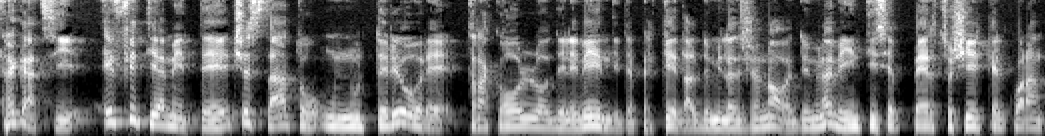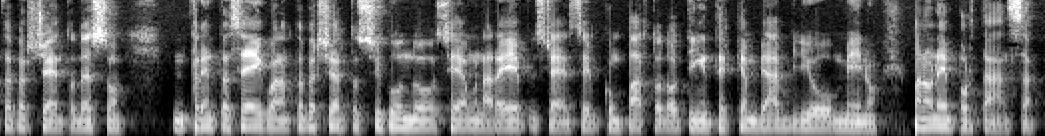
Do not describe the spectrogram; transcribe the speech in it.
ragazzi, effettivamente c'è stato un ulteriore tracollo delle vendite perché dal 2019 al 2020 si è perso circa il 40%, adesso 36-40% secondo se è una rep, cioè se il comparto ad ottiche intercambiabili o meno, ma non ha importanza.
